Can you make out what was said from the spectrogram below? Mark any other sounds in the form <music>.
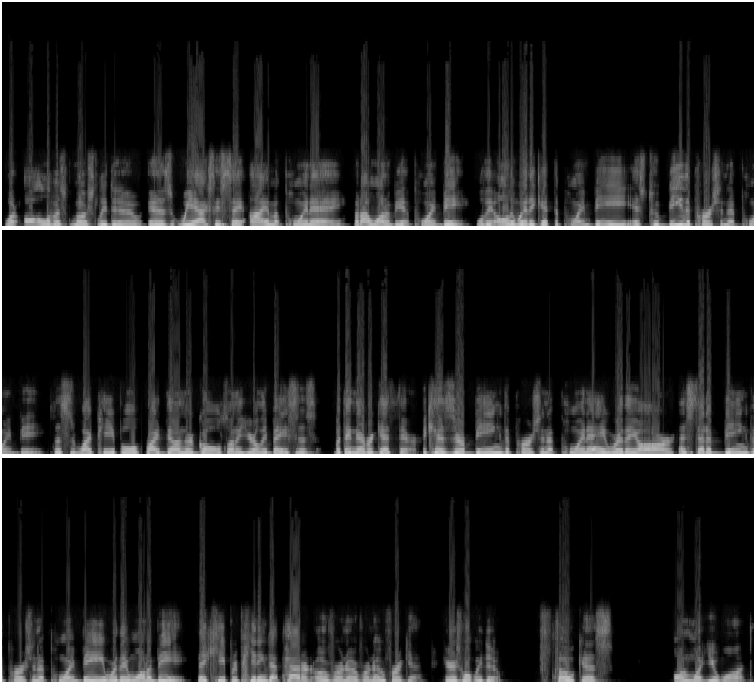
what all of us mostly do is we actually say, I'm at point A, but I want to be at point B. Well, the only way to get to point B is to be the person at point B. This is why people write down their goals on a yearly basis, but they never get there because they're being the person at point A where they are instead of being the person at point B where they want to be. They keep repeating that pattern over and over and over again. Here's what we do focus on what you want.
